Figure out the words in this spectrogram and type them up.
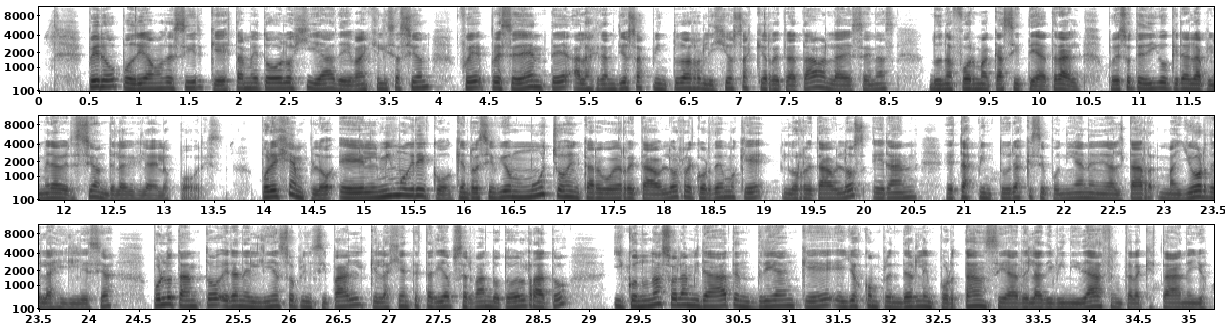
Pero podríamos decir que esta metodología de evangelización fue precedente a las grandiosas pinturas religiosas que retrataban las escenas de una forma casi teatral. Por eso te digo que era la primera versión de la Biblia de los pobres. Por ejemplo, el mismo Greco, quien recibió muchos encargos de retablos, recordemos que los retablos eran estas pinturas que se ponían en el altar mayor de las iglesias, por lo tanto eran el lienzo principal que la gente estaría observando todo el rato y con una sola mirada tendrían que ellos comprender la importancia de la divinidad frente a la que estaban ellos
